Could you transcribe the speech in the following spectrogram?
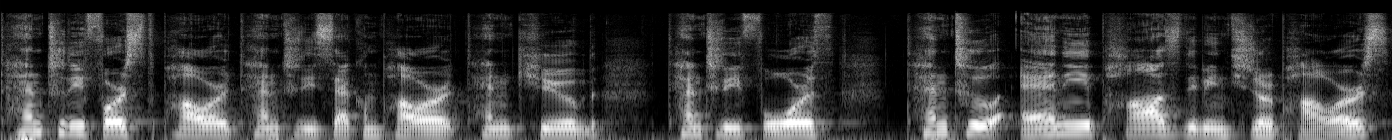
10 to the first power, 10 to the second power, 10 cubed, 10 to the fourth, 10 to any positive integer powers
